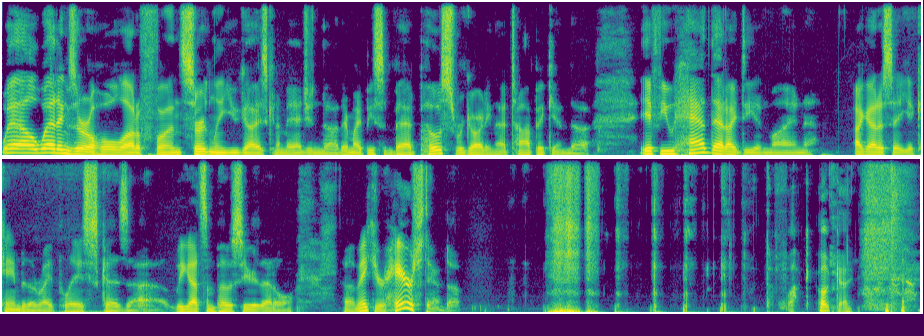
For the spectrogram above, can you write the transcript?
Well, weddings are a whole lot of fun. Certainly, you guys can imagine uh, there might be some bad posts regarding that topic, and uh, if you had that idea in mind, I gotta say you came to the right place because uh, we got some posts here that'll uh, make your hair stand up. the fuck? Okay.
